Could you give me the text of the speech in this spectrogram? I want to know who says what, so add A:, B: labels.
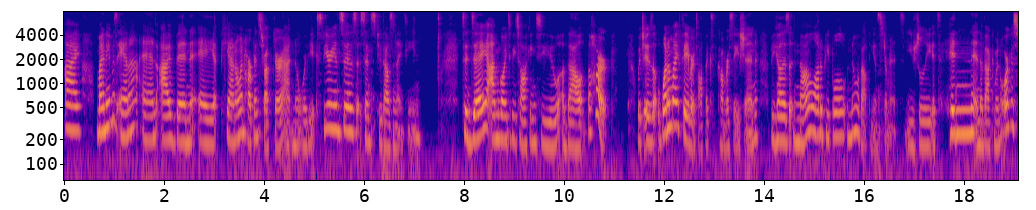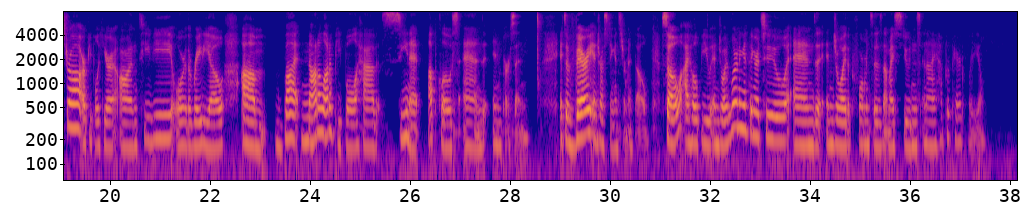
A: Hi, my name is Anna, and I've been a piano and harp instructor at Noteworthy Experiences since 2019. Today, I'm going to be talking to you about the harp, which is one of my favorite topics of conversation because not a lot of people know about the instrument. Usually, it's hidden in the back of an orchestra, or people hear it on TV or the radio, um, but not a lot of people have seen it up close and in person. It's a very interesting instrument though. So I hope you enjoy learning a thing or two and enjoy the performances that my students and I have prepared for you.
